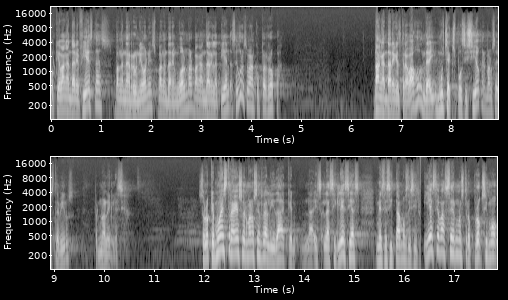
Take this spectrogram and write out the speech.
porque van a andar en fiestas, van a andar en reuniones, van a andar en Walmart, van a andar en la tienda, seguro se van a comprar ropa. Van a andar en el trabajo donde hay mucha exposición, hermanos, a este virus, pero no a la iglesia. Solo que muestra eso, hermanos, en realidad que las iglesias necesitamos discípulos. Y ese va a ser nuestro próximo,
